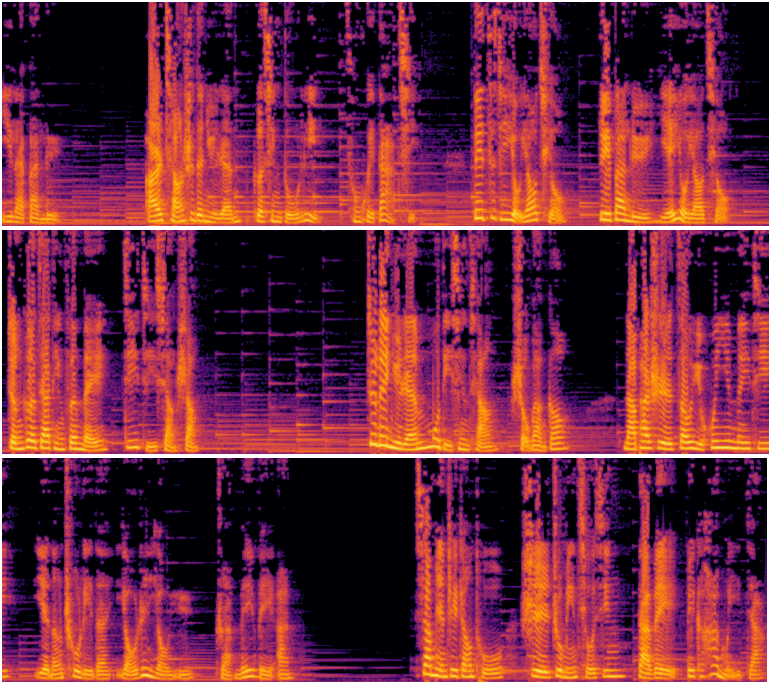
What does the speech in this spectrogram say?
依赖伴侣；而强势的女人个性独立、聪慧大气。对自己有要求，对伴侣也有要求，整个家庭氛围积极向上。这类女人目的性强，手腕高，哪怕是遭遇婚姻危机，也能处理的游刃有余，转危为安。下面这张图是著名球星大卫·贝克汉姆一家。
